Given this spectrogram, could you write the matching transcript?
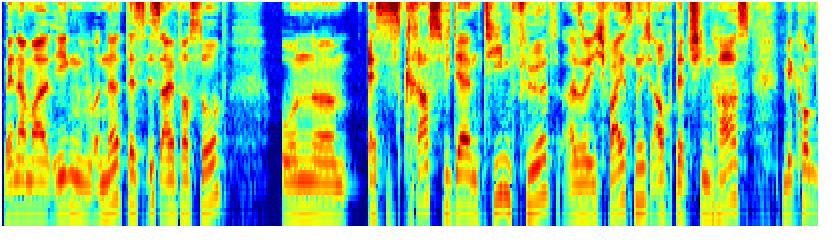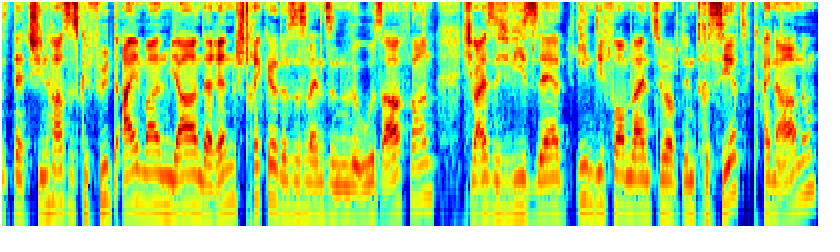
Wenn er mal irgendwo, ne, das ist einfach so. Und ähm, es ist krass, wie der ein Team führt. Also ich weiß nicht, auch der Gene Haas, mir kommt der Gene Haas ist gefühlt einmal im Jahr an der Rennstrecke. Das ist, wenn sie in den USA fahren. Ich weiß nicht, wie sehr ihn die Formel 1 überhaupt interessiert. Keine Ahnung.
